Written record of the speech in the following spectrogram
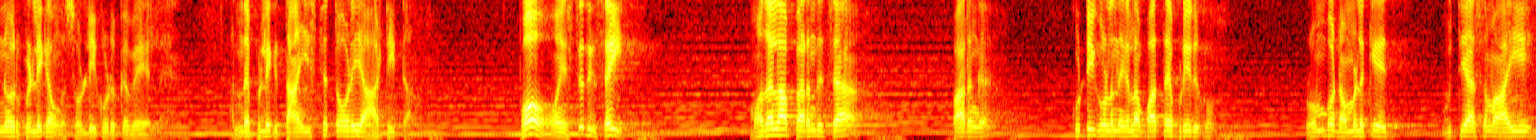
இன்னொரு பிள்ளைக்கு அவங்க சொல்லி கொடுக்கவே இல்லை. அந்த பிள்ளைக்கு தான் இஷ்டத்தோடயே ஆட்டிட்டான். போ உன் இஷ்டத்துக்கு செய். முதலாக பிறந்துச்சா? பாருங்கள் குட்டி குழந்தைகள்லாம் பார்த்தா எப்படி இருக்கும்? ரொம்ப நம்மளுக்கே வித்தியாசமாக ஆகி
